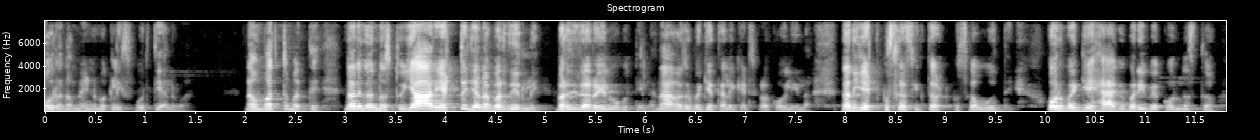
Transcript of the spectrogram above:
ಅವರು ನಮ್ಮ ಹೆಣ್ಮಕ್ಳಿಗೆ ಸ್ಫೂರ್ತಿ ಅಲ್ವಾ? ನಾವು ಮತ್ತೆ ಮತ್ತೆ, ನನಗನ್ನಿಸ್ತು ಯಾರು ಎಷ್ಟು ಜನ ಬರೆದಿರಲಿ ಬರೆದಿದ್ದಾರೋ ಇಲ್ವೋ ಗೊತ್ತಿಲ್ಲ ನಾನು ಅದ್ರ ಬಗ್ಗೆ ತಲೆ ಕೆಡ್ಸ್ಕೊಳಕ್ಕೆ ಹೋಗಲಿಲ್ಲ, ನನಗೆ ಎಷ್ಟು ಪುಸ್ತಕ ಸಿಕ್ತೋ ಅಷ್ಟು ಪುಸ್ತಕ ಓದಿದೆ, ಅವ್ರ ಬಗ್ಗೆ ಹೇಗೆ ಬರೀಬೇಕು ಅನ್ನಿಸ್ತು.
